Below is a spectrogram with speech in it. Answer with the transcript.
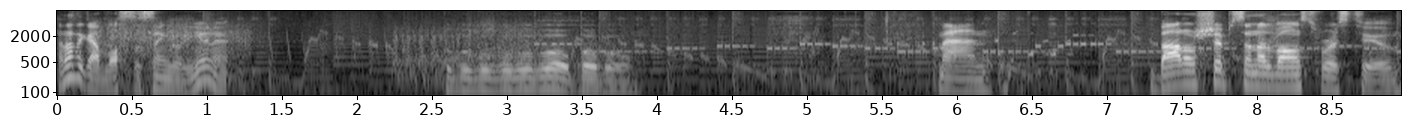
I don't think I've lost a single unit. Boo boo boo boo boo boo boo. Man. Battleships and Advanced Wars 2.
